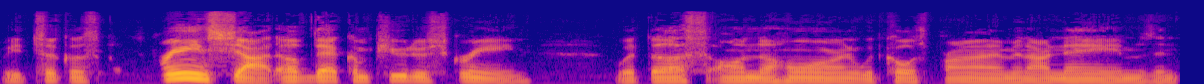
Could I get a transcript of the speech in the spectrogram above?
we took a screenshot of that computer screen with us on the horn with Coach Prime and our names and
